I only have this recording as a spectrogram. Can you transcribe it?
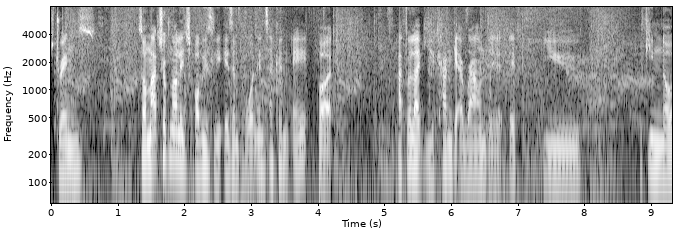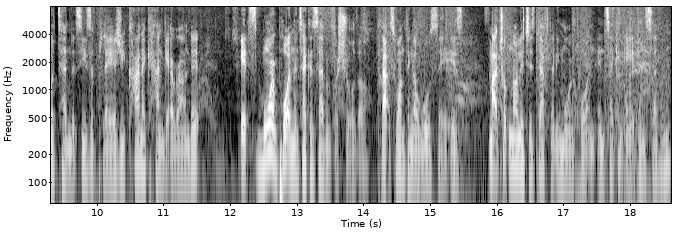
Strings. So matchup knowledge obviously is important in Tekken 8, but I feel like you can get around it if you if you know tendencies of players, you kind of can get around it. It's more important than Tekken 7 for sure though. That's one thing I will say is matchup knowledge is definitely more important in Tekken 8 than 7.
